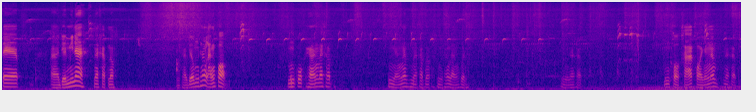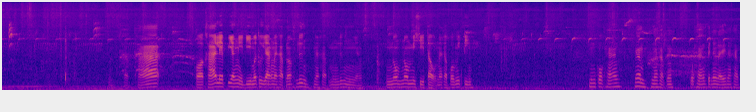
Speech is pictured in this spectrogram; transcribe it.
แต่เดือนมีนานะครับเนาะนะครับเดี๋ยวมึงทั้งหลังพร้อมมึงกกหางนะครับ นี่อย่างนั้นนะครับเนาะมีข้างหลังเพิ่นนี่นะครับมึงขอขาขออย่างนั้นนะครับครับขาขอขาเล็บเอียงนี่ดีมาทุกอย่างนะครับเนาะลึ่งนะครับมึงลึ่งมึงอย่างมึงนมนมมีสีเต่านะครับพอมีติงมึงกกหางน้ำนนะครับเนาะกกหางเป็นยังไงนะครับ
